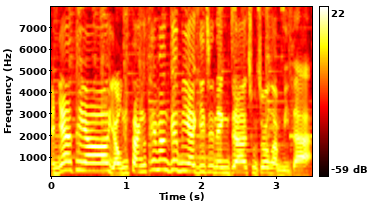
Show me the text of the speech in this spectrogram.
안녕하세요. 영상 새만금 이야기 진행자 조정아입니다.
